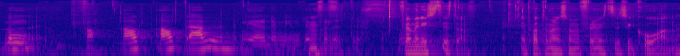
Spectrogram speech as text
men ja, allt, allt är väl mer eller mindre mm. politiskt. Så. Feministiskt då? Jag pratar med henne som en feministisk ikon.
